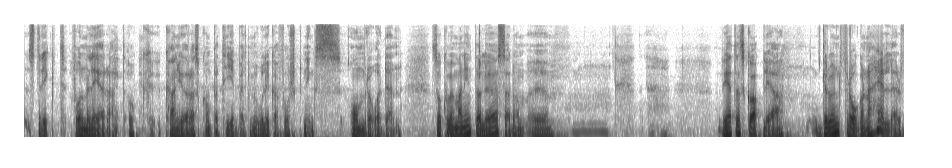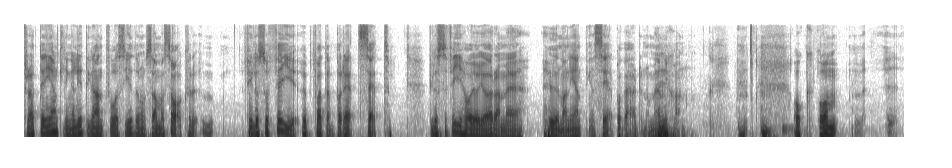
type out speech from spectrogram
strikt formulerat och kan göras kompatibelt med olika forskningsområden så kommer man inte att lösa de eh, vetenskapliga grundfrågorna heller. För att det är egentligen lite grann två sidor om samma sak. För filosofi uppfattat på rätt sätt. Filosofi har ju att göra med hur man egentligen ser på världen och människan. Mm. Och om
